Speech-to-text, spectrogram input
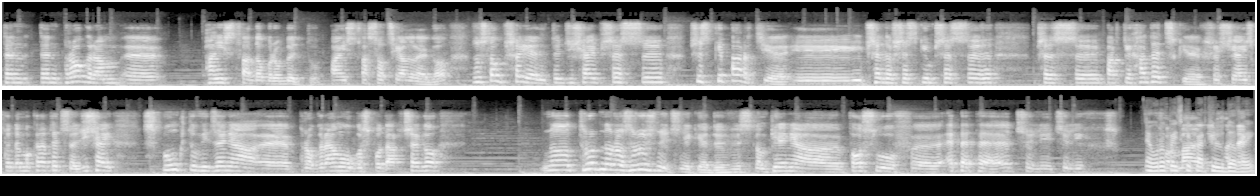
ten, ten program e, państwa dobrobytu, państwa socjalnego został przejęty dzisiaj przez e, wszystkie partie i, przede wszystkim przez, e, przez partie chadeckie, chrześcijańsko-demokratyczne. Dzisiaj z punktu widzenia programu gospodarczego no, trudno rozróżnić niekiedy wystąpienia posłów EPP, czyli, czyli Europejskiej Partii Ludowej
